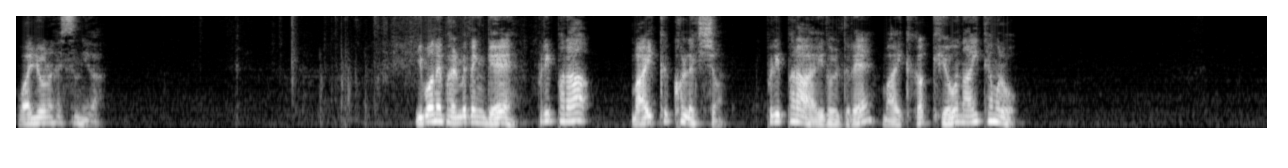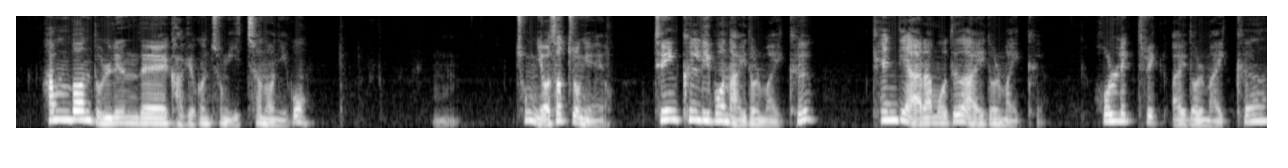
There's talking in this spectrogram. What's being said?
완료를 했습니다. 이번에 발매된 게 프리파라 마이크 컬렉션. 프리파라 아이돌들의 마이크가 귀여운 아이템으로 한 번 돌리는데 가격은 총 2,000원이고 음, 총 6종이에요. 트윙클 리본 아이돌 마이크, 캔디 아라모드 아이돌 마이크, 홀릭 트릭 아이돌 마이크,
